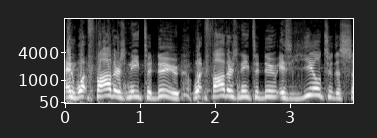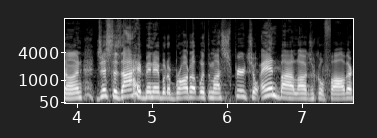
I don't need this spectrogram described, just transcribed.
and what fathers need to do, what fathers need to do is yield to the son, just as I have been able to brought up with my spiritual and biological father,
